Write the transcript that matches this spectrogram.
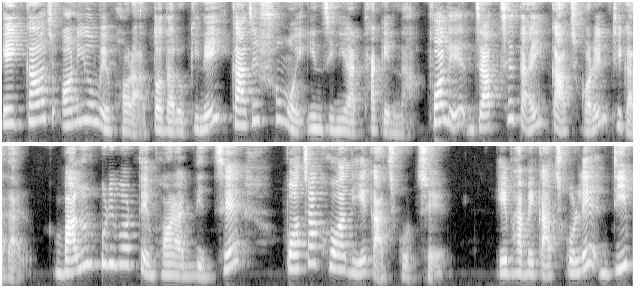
এই কাজ অনিয়মে ভরা, তদারকি নেই, কাজের সময় ইঞ্জিনিয়ার থাকেন না। ফলে যাচ্ছে তাই কাজ করেন ঠিকাদার। বালুর পরিবর্তে ভরাট দিচ্ছে পচা খোয়া দিয়ে কাজ করছে। এভাবে কাজ করলে ডিপ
